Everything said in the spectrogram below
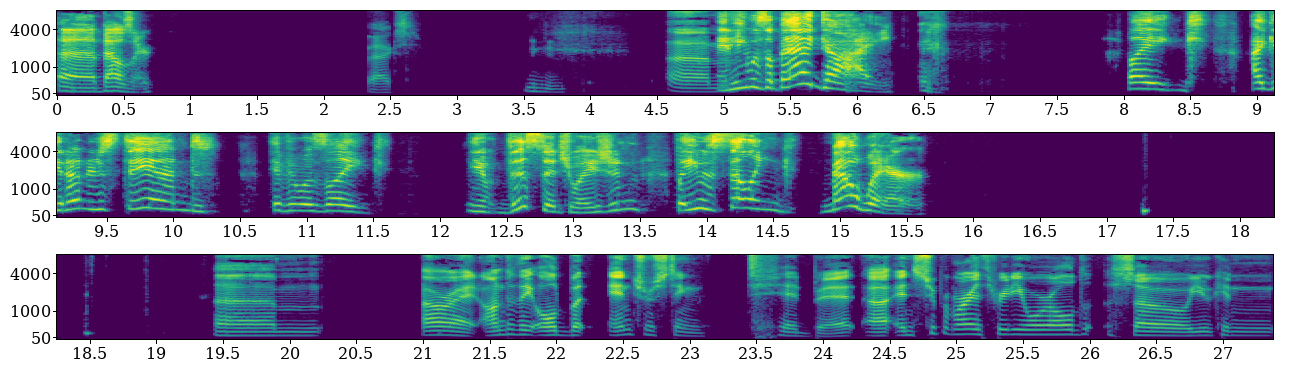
uh, Bowser, Facts. Mhm. Um, and he was a bad guy. like I could understand if it was like you know this situation, but he was selling malware. Um. All right, on to the old but interesting tidbit. Uh, in Super Mario 3D World, so you can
